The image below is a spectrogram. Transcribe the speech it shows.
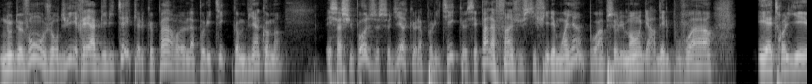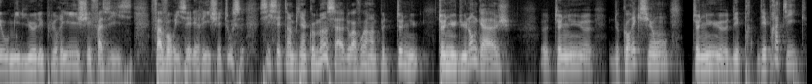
nous devons aujourd'hui réhabiliter quelque part euh, la politique comme bien commun. Et ça suppose de se dire que la politique, c'est pas la fin justifie les moyens pour absolument garder le pouvoir et être lié aux milieux les plus riches et favoriser les riches et tout. Si c'est un bien commun, ça doit avoir un peu de tenue, tenue du langage, euh, tenue euh, de correction, tenue euh, des, des, pratiques.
